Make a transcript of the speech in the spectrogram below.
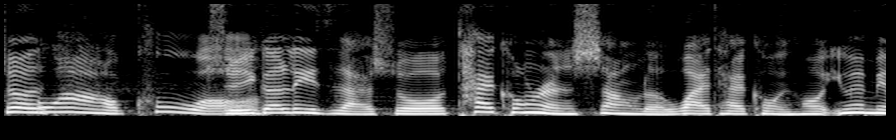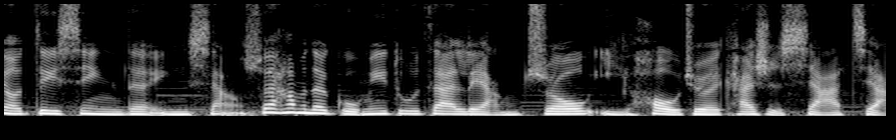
就哇，好酷哦！举一个例子来说，太空人上了外太空以后，因为没有地心引力的影响，所以他们的骨密度在两周以后就会开始下降。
